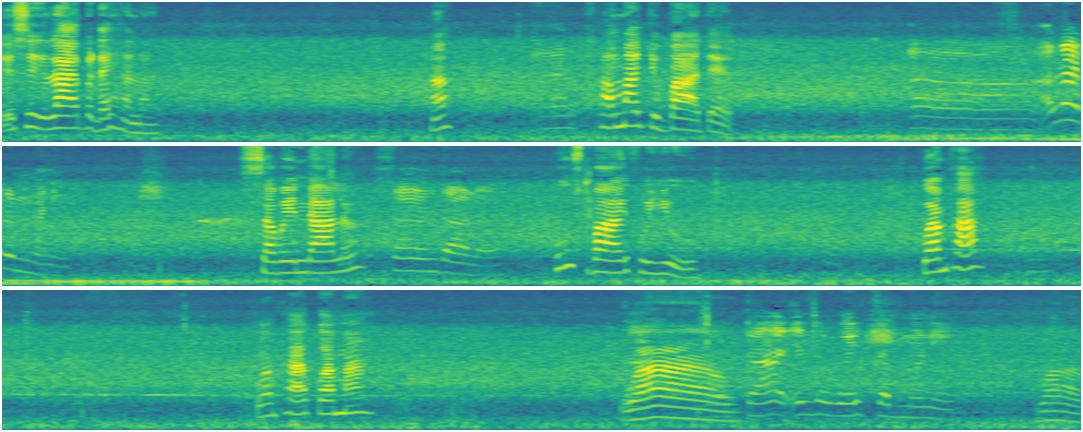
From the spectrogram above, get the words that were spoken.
จะซื้อลายไปได้หนนะฮะ how much you buy that Uh, a lot of money. seven dollar Seven dollar. who's buy for you กวามพะกวามพะกวามมาว้าว That is a waste of money. wow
